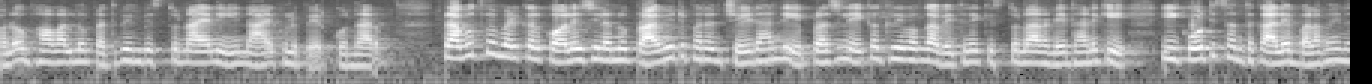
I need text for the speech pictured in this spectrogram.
మనోభావాలను ప్రతిబింబిస్తున్నాయని నాయకులు పేర్కొన్నారు. ప్రభుత్వ మెడికల్ కాలేజీలను ప్రైవేటు పరం చేయడాన్ని ప్రజలు ఏకగ్రీవంగా వ్యతిరేకిస్తున్నారనే దానికి ఈ కోటి సంతకాలే బలమైన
